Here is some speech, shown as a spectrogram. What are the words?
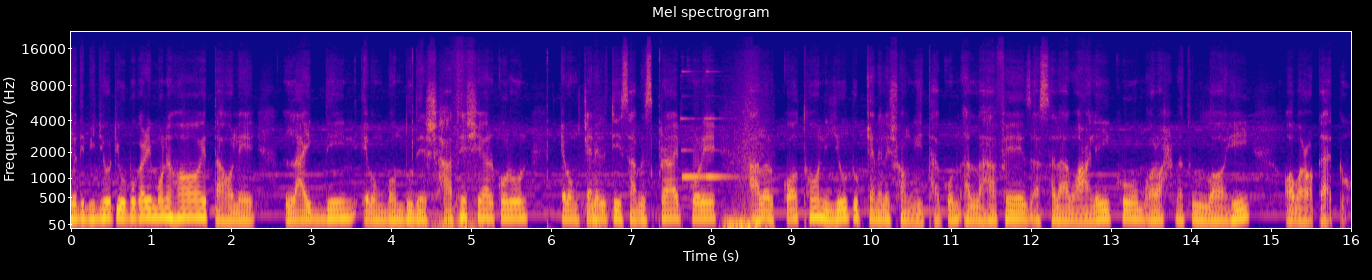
যদি ভিডিওটি উপকারী মনে হয়, তাহলে লাইক দিন এবং বন্ধুদের সাথে শেয়ার করুন এবং চ্যানেলটি সাবস্ক্রাইব করে আলোর কথন ইউটিউব চ্যানেলের সঙ্গেই থাকুন। আল্লাহ হাফেজ। আসসালামু আলাইকুম ওরহমতুল্লাহি অবরকাতুহ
